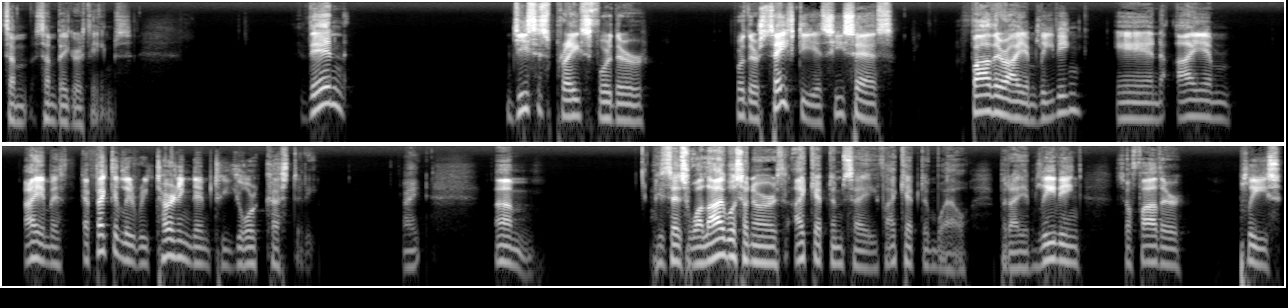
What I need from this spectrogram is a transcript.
some some bigger themes. Then Jesus prays for their for their safety as he says, "Father, I am leaving, and I am I am effectively returning them to your custody." Right? Um, he says, "While I was on earth, I kept them safe, I kept them well, but I am leaving. So, Father, please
